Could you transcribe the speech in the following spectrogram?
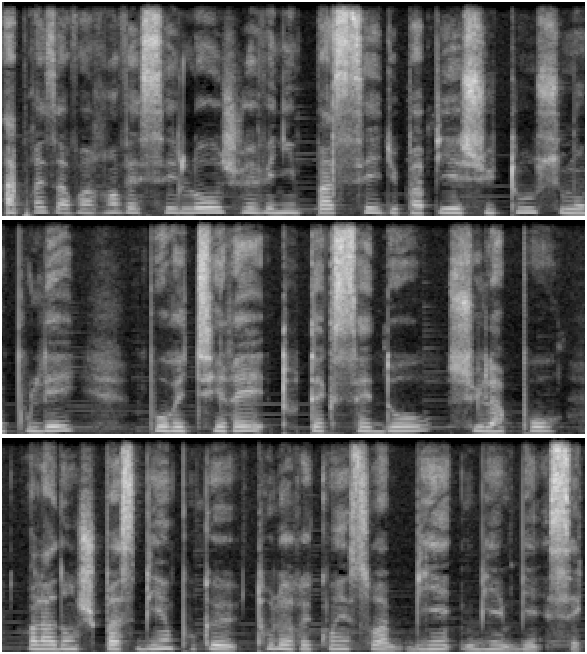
Après avoir renversé l'eau, je vais venir passer du papier sur tout sur mon poulet pour retirer tout excès d'eau sur la peau. Voilà, donc je passe bien pour que tout le recoin soit bien, bien, bien sec.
